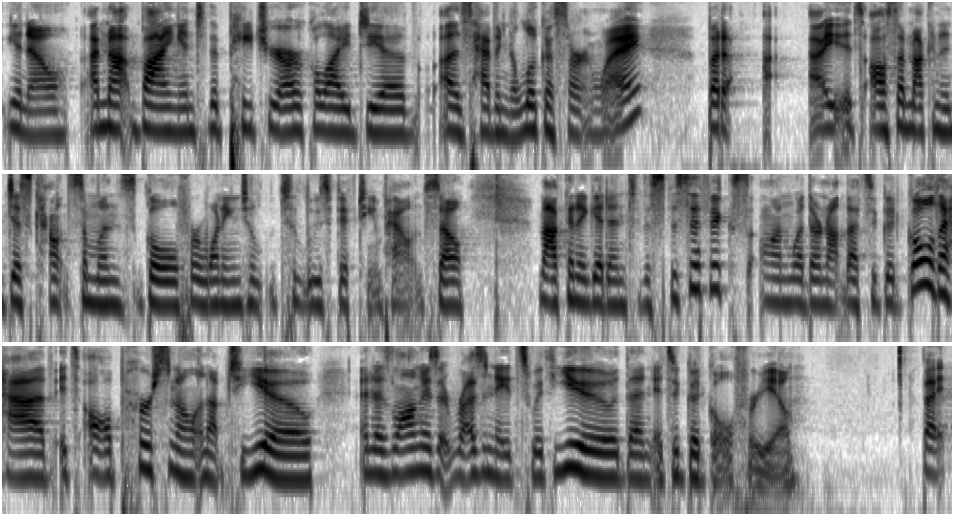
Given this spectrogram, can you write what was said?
you know, I'm not buying into the patriarchal idea of us having to look a certain way, but I, it's also, I'm not going to discount someone's goal for wanting to, to lose 15 pounds. So I'm not going to get into the specifics on whether or not that's a good goal to have. It's all personal and up to you. And as long as it resonates with you, then it's a good goal for you. But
